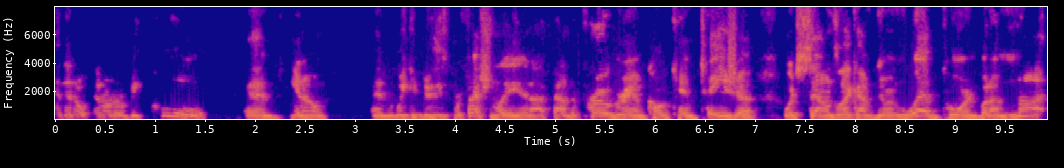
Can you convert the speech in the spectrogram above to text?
and it'll and it'll be cool and you know and we can do these professionally. And I found a program called Camtasia, which sounds like I'm doing web porn, but I'm not.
